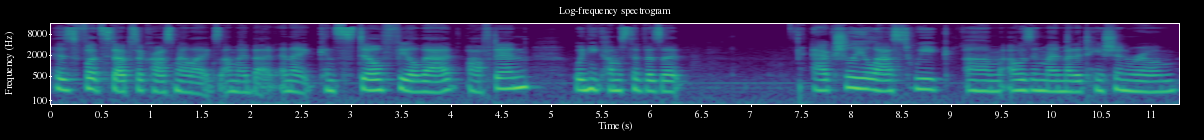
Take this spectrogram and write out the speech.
his footsteps across my legs on my bed, and I can still feel that often when he comes to visit. Actually, last week, um, I was in my meditation room,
